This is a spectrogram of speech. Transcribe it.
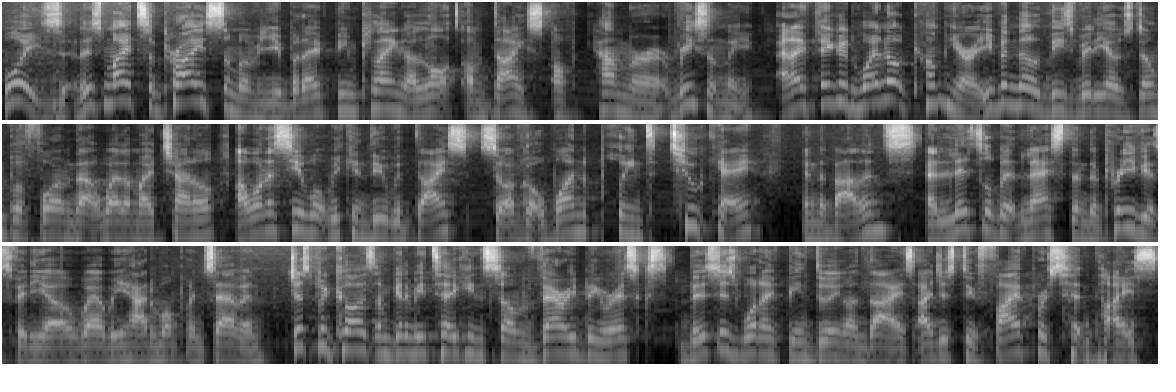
Boys, this might surprise some of you, but I've been playing a lot of dice off camera recently, and I figured why not come here? Even though these videos don't perform that well on my channel, I want to see what we can do with dice. So I've got 1.2k in the balance, a little bit less than the previous video where we had 1.7. Just because I'm going to be taking some very big risks, this is what I've been doing on dice. I just do 5% dice.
